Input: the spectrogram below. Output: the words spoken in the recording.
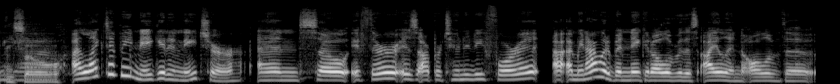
And so I like to be naked in nature. And so if there is opportunity for it, I, I mean, I would have been naked all over this island. All of the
